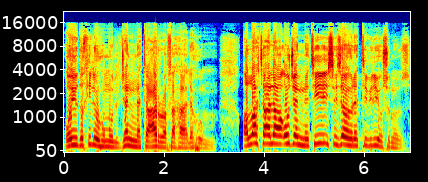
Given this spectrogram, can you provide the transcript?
وَيُدْخِلُهُمُ الْجَنَّةَ عَرَّفَهَا لَهُمْ Allah Teala o cenneti size öğretti biliyorsunuz.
